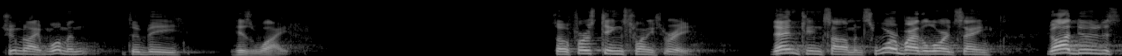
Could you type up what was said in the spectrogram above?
Shunammite woman to be his wife. So 1 Kings 23. Then King Solomon swore by the Lord, saying, God do this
